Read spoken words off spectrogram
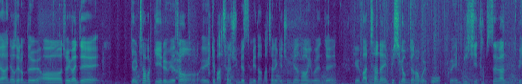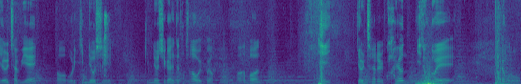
자, 안녕하세요, 여러분들. 어, 저희가 이제 열차 막기를 위해서 이렇게 마차를 준비했습니다. 마차를 이렇게 준비한 상황이고 현재 그 마차는 NPC가 운전하고 있고 그 NPC 탑승한 그 열차 위에 어, 우리 김리호 씨, 김리호 씨가 현재 탑승하고 있고요. 어, 한번 이 열차를 과연 이 정도의 화력으로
